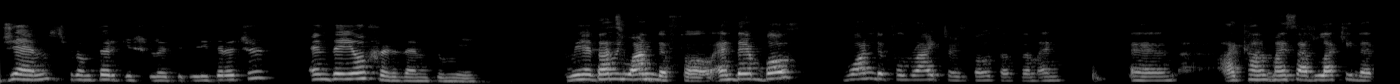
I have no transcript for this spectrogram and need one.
gems from Turkish literature and they offer them to me. We have that's wonderful, and they're both wonderful writers, both of them. And um, I count myself lucky that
